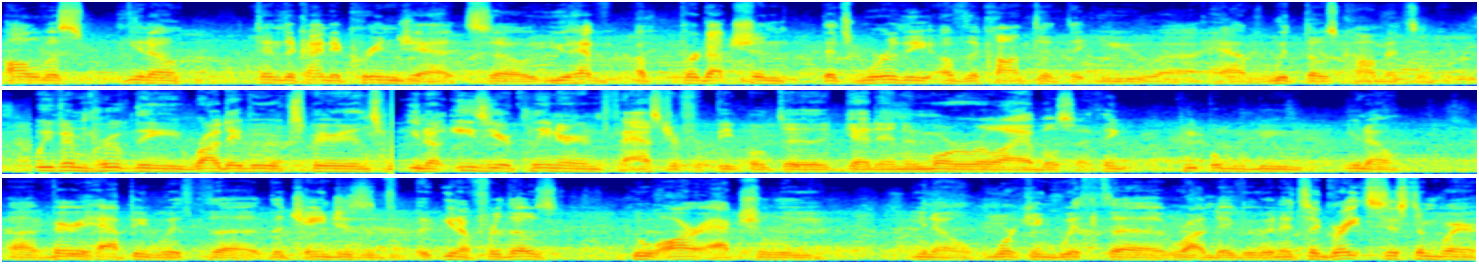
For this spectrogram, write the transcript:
all of us you know tend to kind of cringe at. So you have a production that's worthy of the content that you uh, have with those comments. And we've improved the rendezvous experience, you know, easier, cleaner, and faster for people to get in, and more reliable. So I think people will be, you know, uh, very happy with the changes of, you know, for those who are actually you know, working with uh, Rendezvous. And it's a great system where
